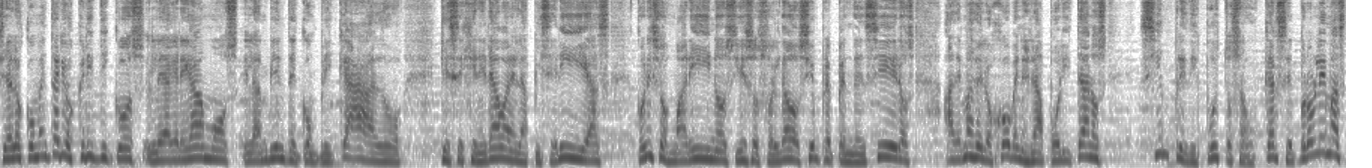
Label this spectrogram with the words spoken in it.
Si a los comentarios críticos le agregamos el ambiente complicado que se generaban en las pizzerías, con esos marinos y esos soldados siempre pendencieros, además de los jóvenes napolitanos siempre dispuestos a buscarse problemas,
